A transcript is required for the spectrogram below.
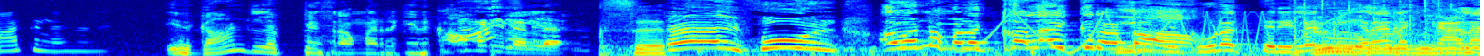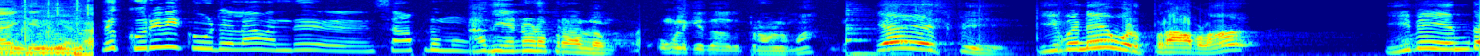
மாத்துங்க இது காண்டில பேசுற மாதிரி இருக்கு. இது காமெடியில இல்ல. ஏய் ஃபூல் அவன் நம்மள கலாய்க்கிறான்டா. கூட தெரியல நீங்க என்ன கலாய்க்கிறீங்க. இந்த குருவி கூடு எல்லாம் வந்து சாப்பிடுமோ? அது என்னோட ப்ராப்ளம் உங்களுக்கு ஏதாவது ப்ராப்ளமா ஏஎஸ்பி இவனே ஒரு ப்ராப்ளம் இவன் எந்த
